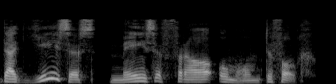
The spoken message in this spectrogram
dat Jesus mense vra om hom te volg.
